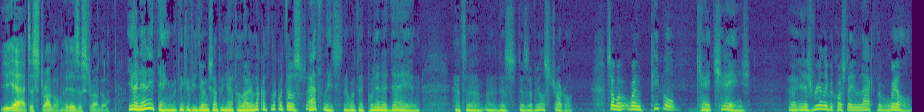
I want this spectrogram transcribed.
Yeah, it's a struggle. It is a struggle. Yeah, in anything. I think if you're doing something athletic. Look at look what those athletes, know, what they put in a day, and that's a uh, there's there's a real struggle. So when people can't change, uh, it is really because they lack the will.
